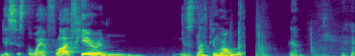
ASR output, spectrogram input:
this is the way of life here and there's nothing wrong with it. Yeah.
